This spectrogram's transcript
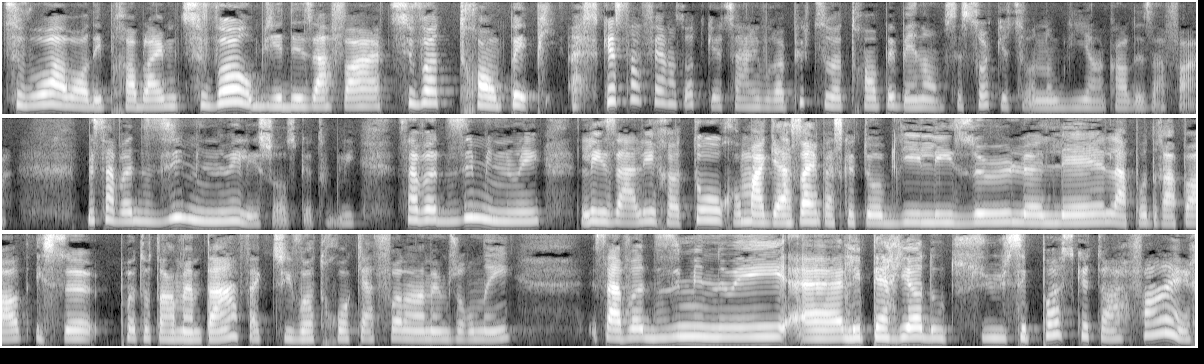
tu vas avoir des problèmes, tu vas oublier des affaires, tu vas te tromper. Puis est-ce que ça fait en sorte que tu n'arriveras plus, que tu vas te tromper? Ben non, c'est sûr que tu vas en oublier encore des affaires mais ça va diminuer les choses que tu oublies. Ça va diminuer les allers-retours au magasin parce que tu as oublié les œufs, le lait, la poudre à pâte, et ce, pas tout en même temps. Fait que tu y vas trois, quatre fois dans la même journée. Ça va diminuer euh, les périodes où tu sais pas ce que tu as à faire.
